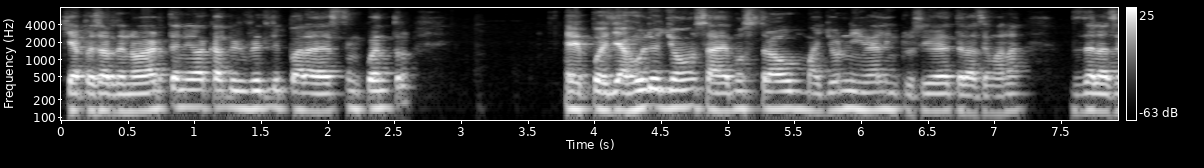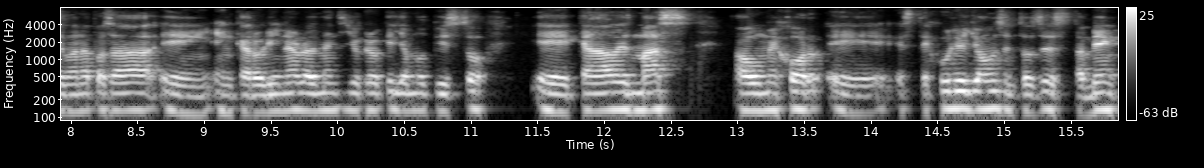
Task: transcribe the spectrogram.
que a pesar de no haber tenido a Calvin Ridley para este encuentro, eh, pues ya Julio Jones ha demostrado un mayor nivel, inclusive desde la semana, desde la semana pasada en, Carolina, realmente yo creo que ya hemos visto eh, cada vez más aún mejor eh, este Julio Jones, entonces también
